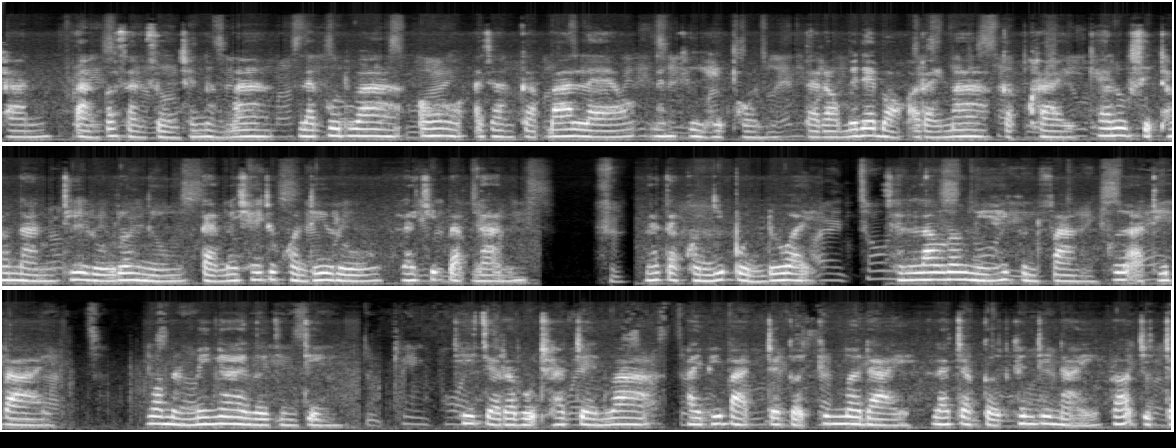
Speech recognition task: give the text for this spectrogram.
ฉัน ต่างก็สรรเสริญฉันอย่างมาก และพูดว่า โอ้ อาจารย์กลับบ้านแล้ว นั่นคือเหตุผล แต่เราไม่ได้บอกอะไรมากกับใคร แค่ลูกศิษย์เท่านั้นที่รู้เรื่องนี้ แต่ไม่ใช่ทุกคนที่รู้และคิดแบบนั้น แม้แต่คนญี่ปุ่นด้วย ฉันเล่าเรื่องนี้ให้คุณฟังเพื่ออธิบาย ว่ามันไม่ง่ายเลยจริง ๆ ที่จะระบุชัดเจนว่าภัยพิบัติจะเกิดขึ้นเมื่อใด และจะเกิดขึ้นที่ไหน เพราะจิตใจ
